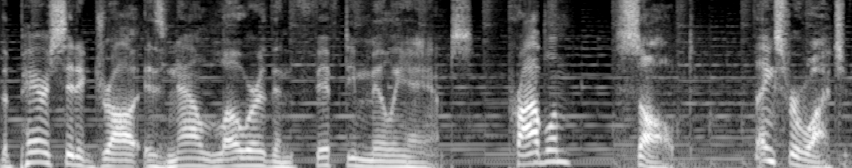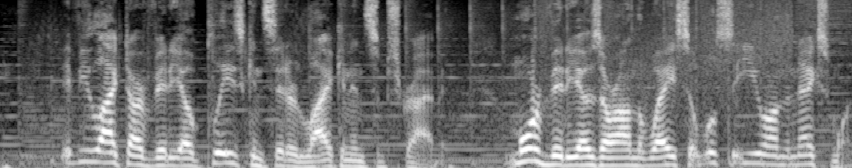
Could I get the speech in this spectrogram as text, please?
The parasitic draw is now lower than 50 milliamps. Problem solved. Thanks for watching. If you liked our video, please consider liking and subscribing. More videos are on the way, so we'll see you on the next one.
